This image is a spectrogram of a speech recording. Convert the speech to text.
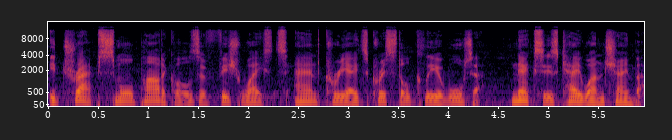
It traps small particles of fish wastes and creates crystal clear water. Next is K1 chamber.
